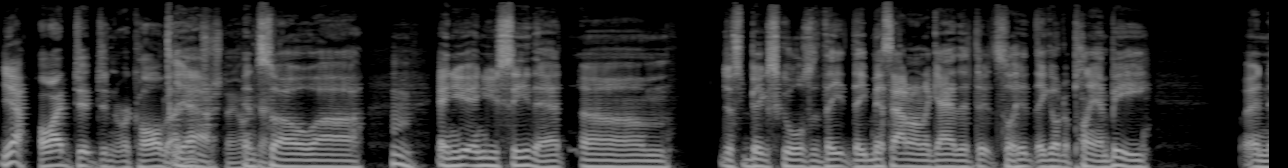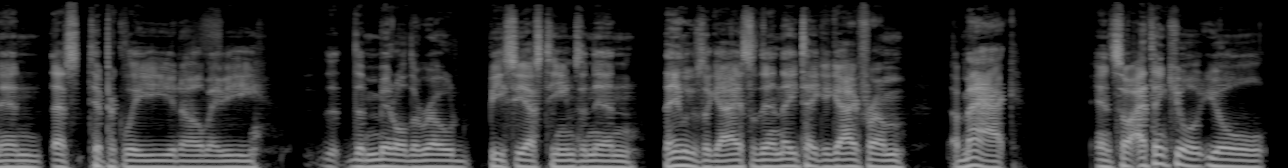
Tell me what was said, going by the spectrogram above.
Yeah. Oh, I did, didn't recall that. Interesting. Okay. And so, uh, Hmm. and you and you see that um, just big schools that they they miss out on a guy that they, so they go to Plan B, and then that's typically you know maybe the, the middle of the road BCS teams, and then they lose a guy, so then they take a guy from a MAC, and so I think you'll you'll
